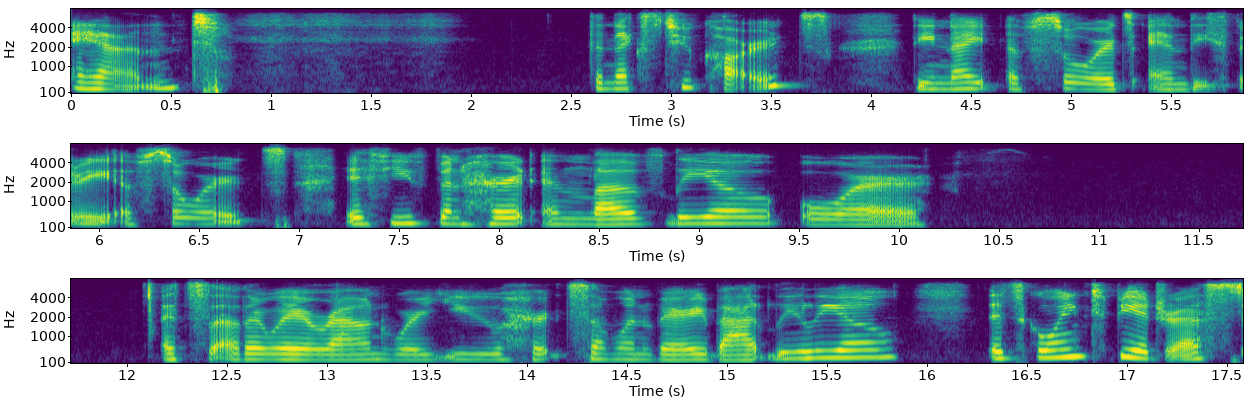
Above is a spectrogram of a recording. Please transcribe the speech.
And the next two cards, the Knight of Swords and the Three of Swords. If you've been hurt in love, Leo, or it's the other way around where you hurt someone very badly, Leo, it's going to be addressed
